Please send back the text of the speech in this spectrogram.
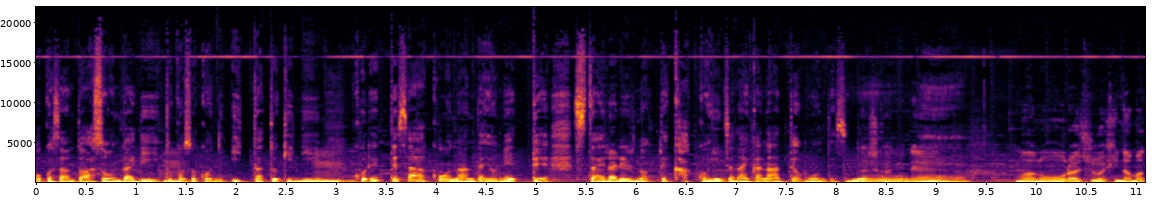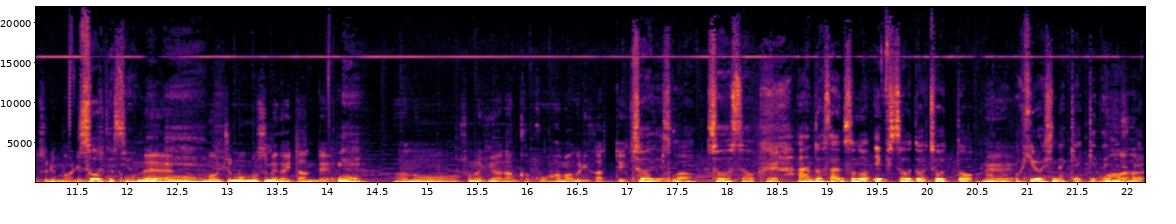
お子さんと遊んだりどこそこに行った時に、うん、これってさこうなんだよねって伝えられるのってかっこいいんじゃないかなって思うんですね。確かにね、えーまあ、あの来週はひな祭りもありますけどもね、ね。えー、まあ、うちも娘がいたんで、えーあのその日はなんかこうハマグリ買ってきたりとか。そうそう、ね、安藤さんそのエピソードをちょっと、ね、お披露しなきゃいけないですね、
